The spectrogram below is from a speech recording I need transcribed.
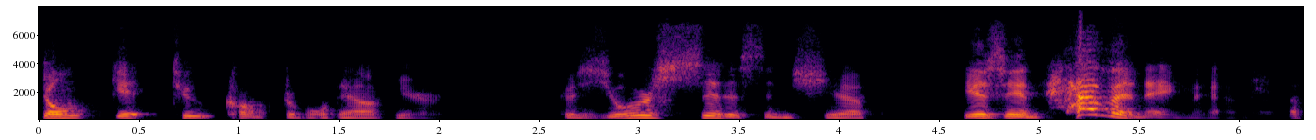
don't get too comfortable down here because your citizenship is in heaven. Amen.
